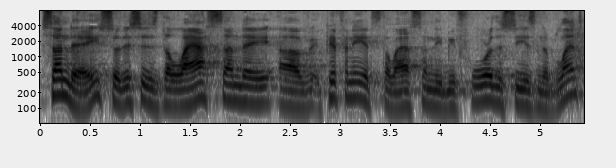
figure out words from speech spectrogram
Sunday, so this is the last Sunday of Epiphany. It's the last Sunday before the season of Lent.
